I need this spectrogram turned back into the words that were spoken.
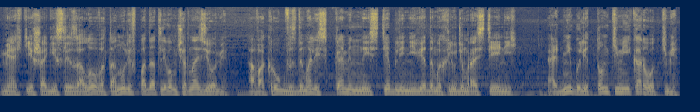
Мягкие шаги Слезолова тонули в податливом черноземе, а вокруг вздымались каменные стебли неведомых людям растений. Одни были тонкими и короткими,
